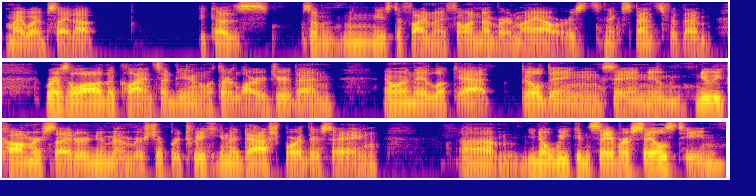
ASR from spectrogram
my website up because someone needs to find my phone number and my hours. It's an expense for them. Whereas a lot of the clients I'm dealing with are larger than, and when they look at building, say, a new new e-commerce site or a new membership or tweaking their dashboard, they're saying, um, you know, we can save our sales team,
